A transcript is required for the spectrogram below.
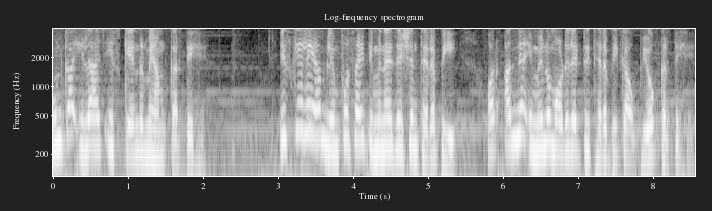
उनका इलाज इस केंद्र में हम करते हैं। इसके लिए हम लिम्फोसाइट इम्यूनाइजेशन थेरेपी और अन्य इम्यूनोमोड्यूलेटरी थेरेपी का उपयोग करते हैं।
